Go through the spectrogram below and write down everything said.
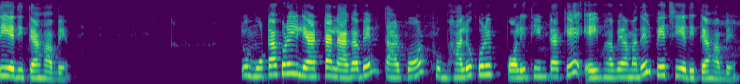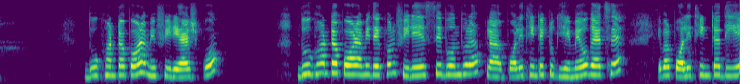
দিয়ে দিতে হবে। তো মোটা করে এই লেয়ারটা লাগাবেন, তারপর খুব ভালো করে পলিথিনটাকে এইভাবে আমাদের পেঁচিয়ে দিতে হবে। দু ঘণ্টা পর আমি ফিরে আসব। দু ঘণ্টা পর আমি দেখুন ফিরে এসেছি বন্ধুরা পলিথিনটা একটু ঘেমেও গেছে। এবার পলিথিনটা দিয়ে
